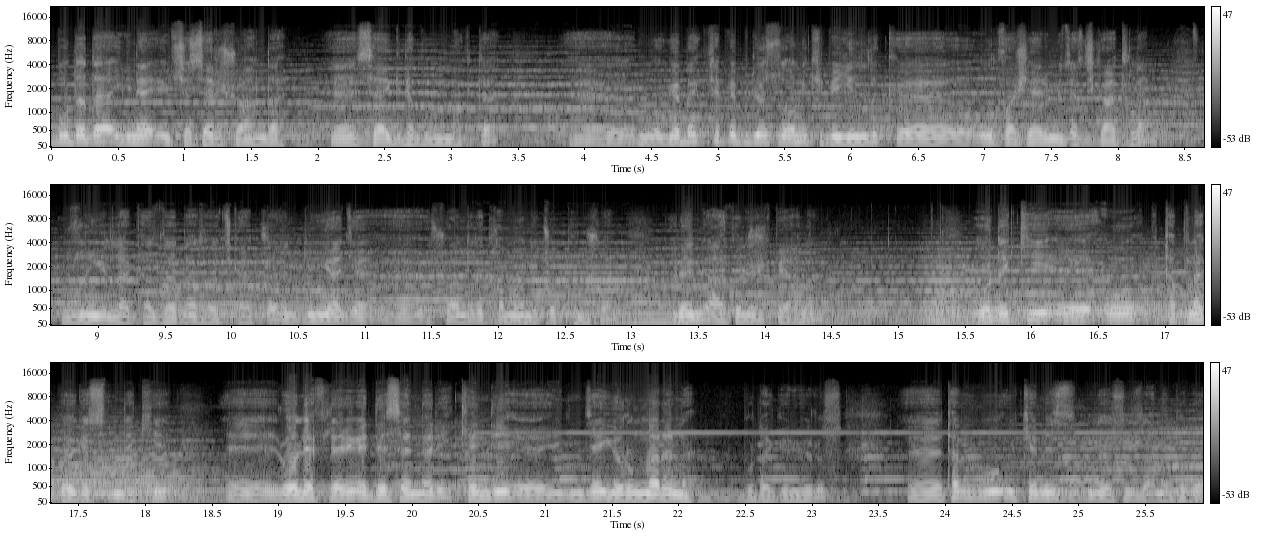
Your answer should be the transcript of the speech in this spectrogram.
Burada da yine üç eseri şu anda e, sergide bulunmakta. E, Göbektepe biliyorsunuz 12 bin yıllık e, Urfa şehrimizde çıkartılan, uzun yıllar kazılardan sonra çıkartılan, dünyaca e, şu anda da kamuoyunda çok konuşulan önemli arkeolojik bir alan. Oradaki e, o tapınak bölgesindeki e, reliefleri ve desenleri kendi e, ince yorumlarını burada görüyoruz. E, tabii bu ülkemiz biliyorsunuz Anadolu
